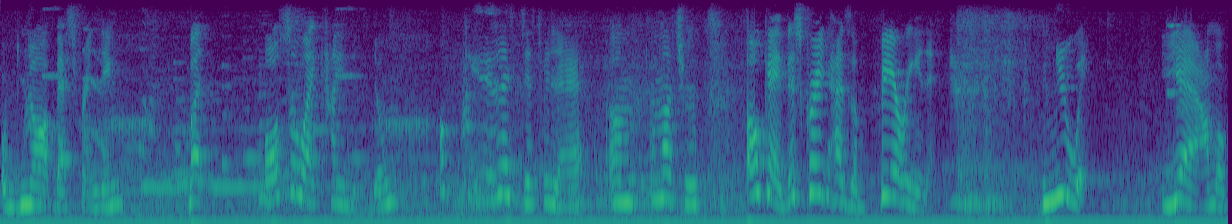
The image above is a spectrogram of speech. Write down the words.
not best friending. But also I kind of don't. Okay, let's just relax. Um, I'm not sure. Okay, this crate has a berry in it. Knew it. Yeah, I'm a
